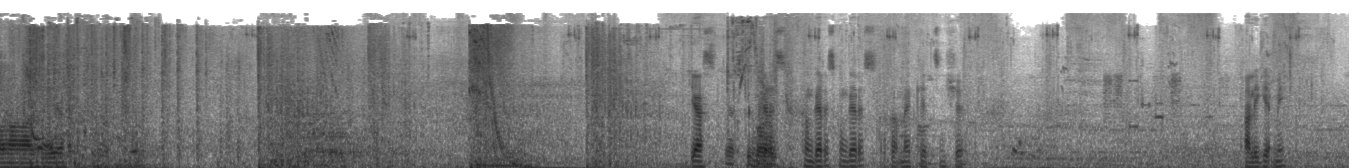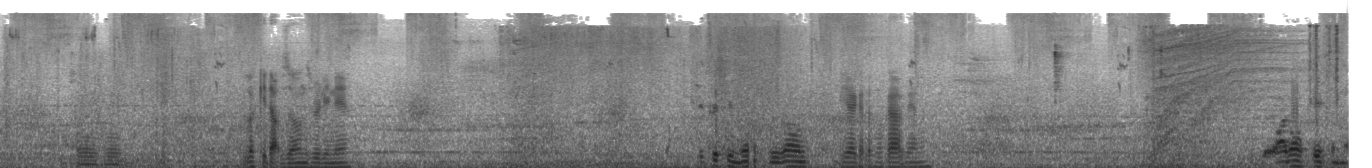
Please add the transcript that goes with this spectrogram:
Oh dear. Yes, Yes, come get us, come get us, come get us. I've got med kits and shit. Ali, get me. Someone's here. Lucky that zone's really near. It's 50 minutes to zone. Yeah, get the fuck out of here, man. I don't face them.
